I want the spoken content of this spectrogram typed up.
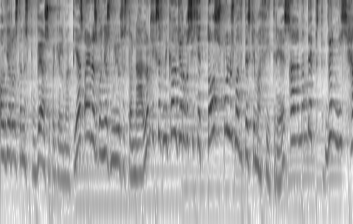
Ο Γιώργος ήταν σπουδαίος επαγγελματίας. Ο ένας γονιός μιλούσε στον άλλον και ξαφνικά ο Γιώργος είχε τόσους πολλούς μαθητές και μαθήτριες. Αλλά μαντέψτε, δεν είχε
